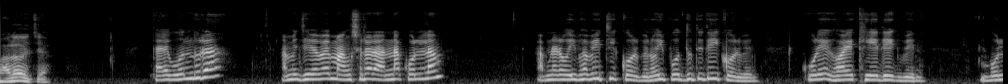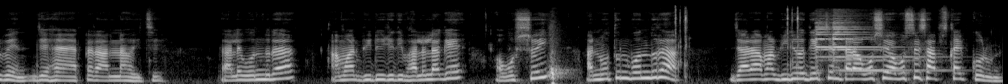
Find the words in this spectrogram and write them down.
ভালো হয়েছে। তাহলে বন্ধুরা আমি যেভাবে মাংসটা রান্না করলাম, আপনারা ওইভাবেই ঠিক করবেন, ওই পদ্ধতিতেই করবেন। করে ঘরে খেয়ে দেখবেন। বলবেন যে হ্যাঁ একটা রান্না হয়েছে। তাহলে বন্ধুরা, আমার ভিডিও যদি ভালো লাগে, অবশ্যই। আর নতুন বন্ধুরা, যারা আমার ভিডিও দেখছেন, তারা অবশ্যই অবশ্যই সাবস্ক্রাইব করুন।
